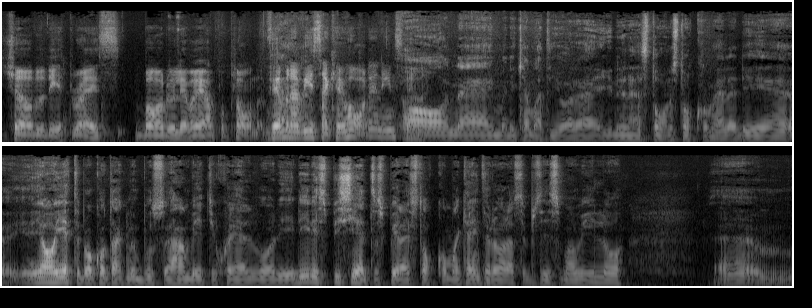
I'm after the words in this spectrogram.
kör du ditt race, bara du levererar på planen. För jag menar vissa kan ju ha den inställningen. Ja, nej, men det kan man inte göra i den här stan Stockholm heller. Det är, jag har jättebra kontakt med Bosse, han vet ju själv. Och det, det är det speciellt att spela i Stockholm. Man kan inte röra sig precis som man vill. Och, ehm,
